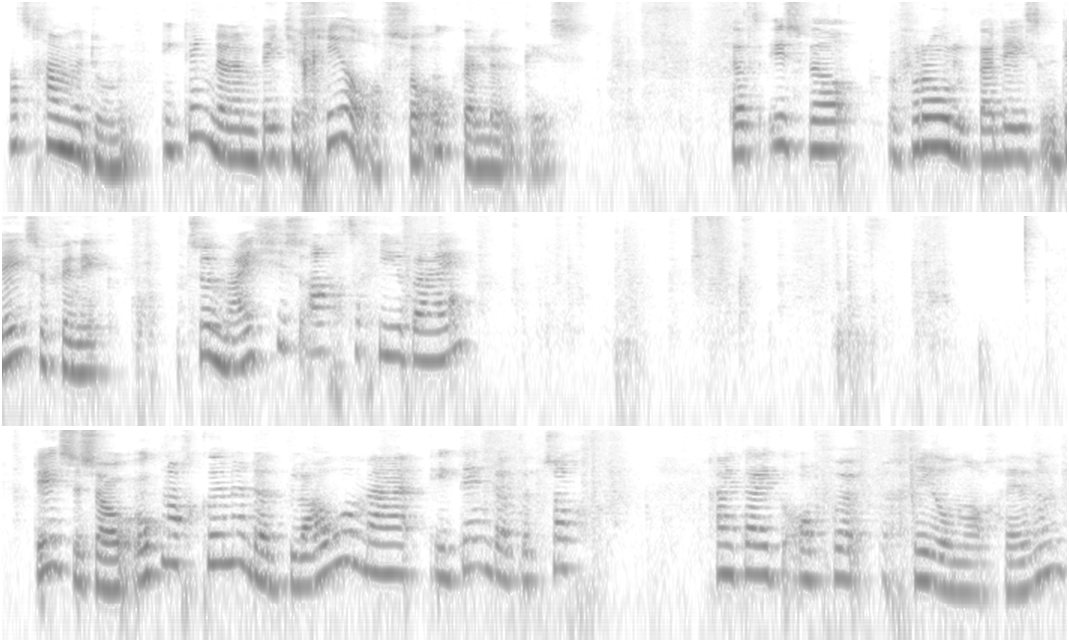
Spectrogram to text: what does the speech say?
wat gaan we doen? Ik denk dat een beetje geel of zo ook wel leuk is. Dat is wel vrolijk bij deze. Deze vind ik te meisjesachtig hierbij. Deze zou ook nog kunnen, dat blauwe. Maar ik denk dat we toch gaan kijken of we geel nog hebben.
